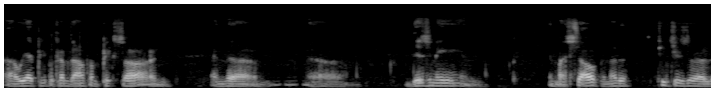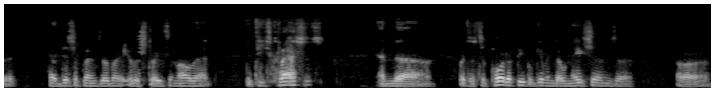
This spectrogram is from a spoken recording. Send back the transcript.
uh, we had people come down from Pixar and and uh, uh, Disney and and myself and other teachers uh, that had disciplines of uh, illustration and all that to teach classes. And uh, with the support of people giving donations or, or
